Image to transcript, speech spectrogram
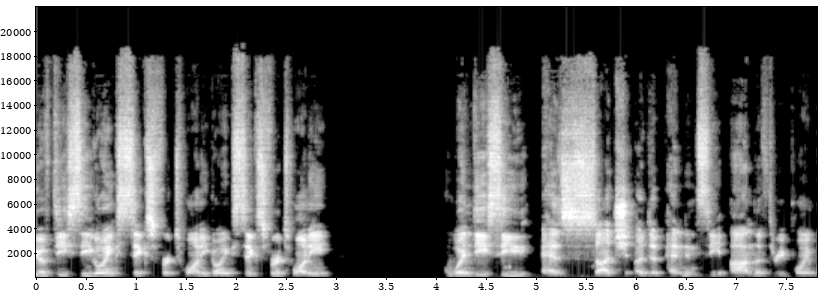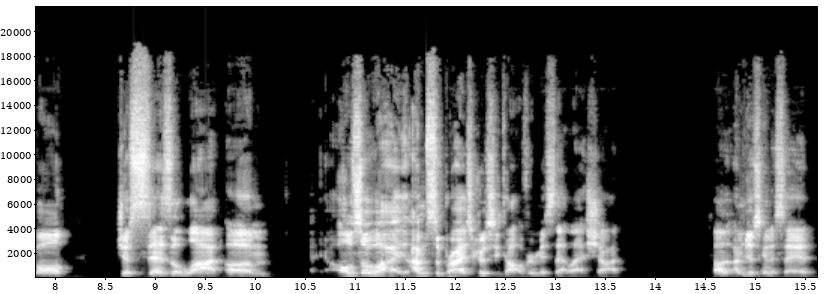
You have DC going six for 20. Going six for 20 when DC has such a dependency on the three point ball just says a lot. Um, also, I, I'm surprised Kristi Toliver missed that last shot. I'm just going to say it.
